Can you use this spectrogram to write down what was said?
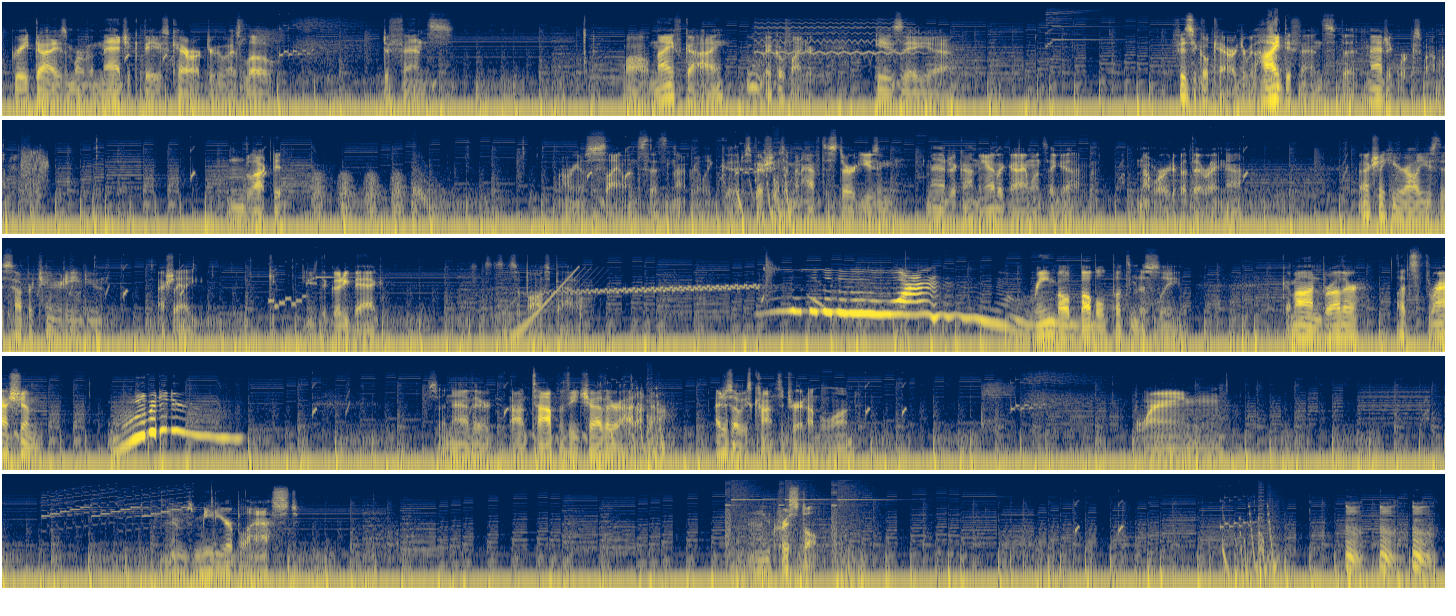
Grate Guy is more of a magic-based character who has low defense. While Knife Guy, ooh, Echo Finder, is a uh, physical character with high defense, but magic works well on him. Mm, blocked it. Silence, that's not really good, especially since I'm going to have to start using magic on the other guy once I get him, but I'm not worried about that right now. Actually, here, I'll use this opportunity to... Actually, I use the goodie bag, since this is a boss battle. Rainbow Bubble puts him to sleep. Come on, brother. Let's thrash him. So now they're on top of each other. I don't know. I just always concentrate on the one. Boing. There's Meteor Blast. And Crystal. Mm, mm, mm.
